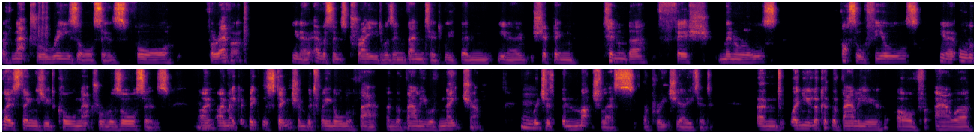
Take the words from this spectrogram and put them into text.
of natural resources for forever. You know, ever since trade was invented, we've been, you know, shipping timber, fish, minerals, fossil fuels, you know, all of those things you'd call natural resources. Mm. I, I, make a big distinction between all of that and the value of nature, mm. which has been much less appreciated. And when you look at the value of our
